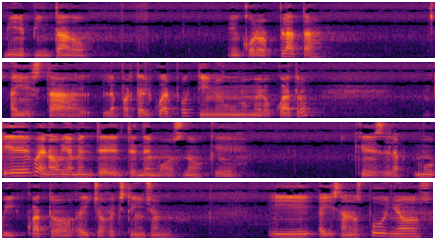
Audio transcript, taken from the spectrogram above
Viene pintado en color plata. Ahí está la parte del cuerpo. Tiene un número 4 que bueno obviamente entendemos no que que es de la Movie 4 Age of Extinction. Y ahí están los puños.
